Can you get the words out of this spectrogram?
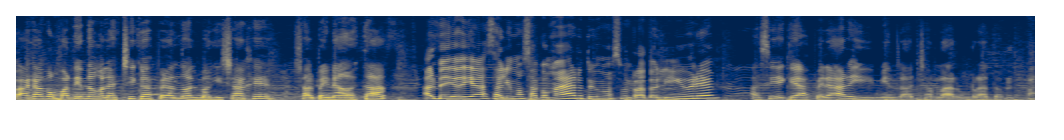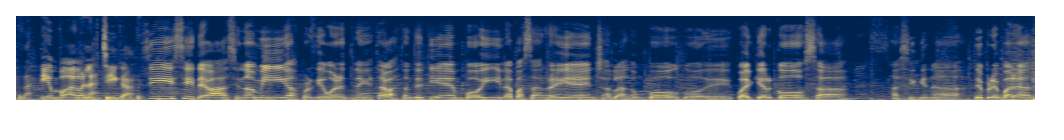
Acá compartiendo con las chicas, esperando el maquillaje, ya el peinado está. Al mediodía salimos a comer, tuvimos un rato libre. Así que queda esperar y mientras charlar un rato. ¿Pasás tiempo acá con las chicas? Sí, sí, te vas haciendo amigas porque bueno, tienes que estar bastante tiempo y la pasás re bien, charlas de un poco, de cualquier cosa. Así que nada, te preparas.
